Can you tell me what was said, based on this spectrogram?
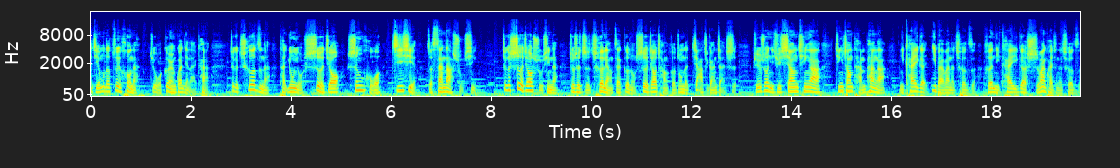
在节目的最后呢，就我个人观点来看，这个车子呢，它拥有社交、生活、机械这三大属性。这个社交属性呢，就是指车辆在各种社交场合中的价值感展示。比如说你去相亲啊、经商谈判啊，你开一个一百万的车子和你开一个十万块钱的车子，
